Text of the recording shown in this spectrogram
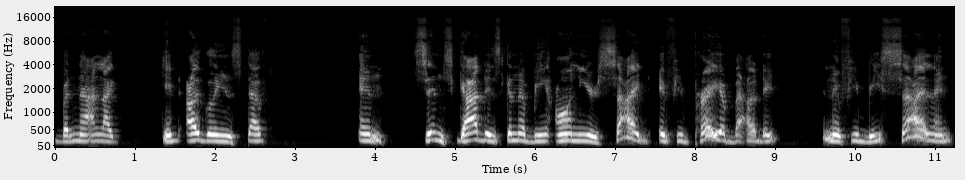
but not like get ugly and stuff. And since God is going to be on your side if you pray about it, and if you be silent,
